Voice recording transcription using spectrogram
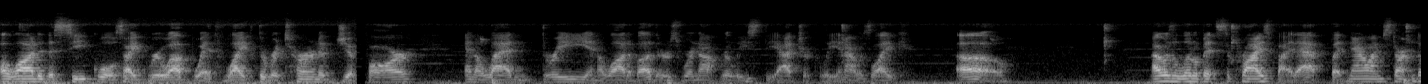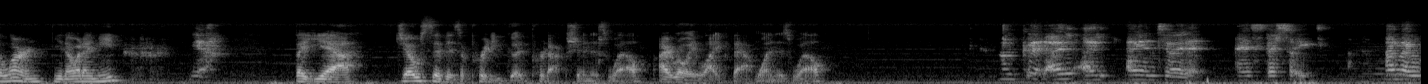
a lot of the sequels I grew up with, like The Return of Jafar and Aladdin 3 and a lot of others, were not released theatrically. And I was like, oh. I was a little bit surprised by that, but now I'm starting to learn. You know what I mean? Yeah. But yeah, Joseph is a pretty good production as well. I really like that one as well. Oh, good. I, I, I enjoyed it. I especially, I'm a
